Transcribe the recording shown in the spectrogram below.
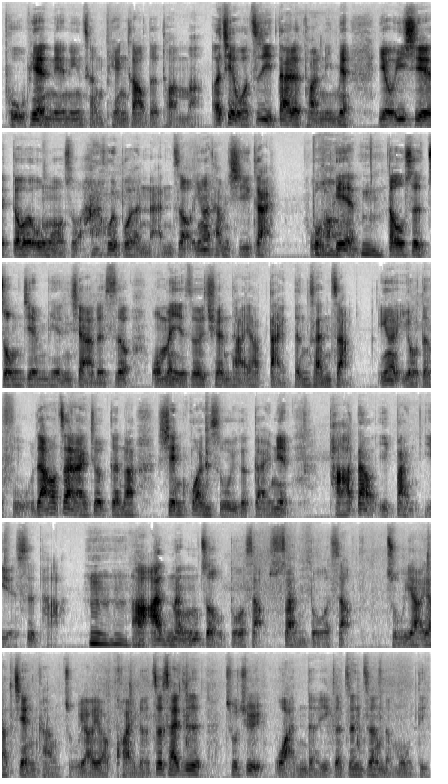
普遍年龄层偏高的团吗？而且我自己带的团里面有一些都会问我说啊，会不会很难走？因为他们膝盖普遍都是中间偏下的时候，我们也是会劝他要带登山杖，因为有的扶。然后再来就跟他先灌输一个概念，爬到一半也是爬。嗯嗯，啊，能走多少算多少。主要要健康，主要要快乐，这才是出去玩的一个真正的目的。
